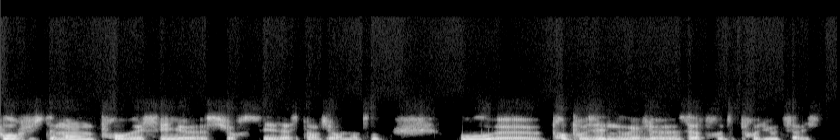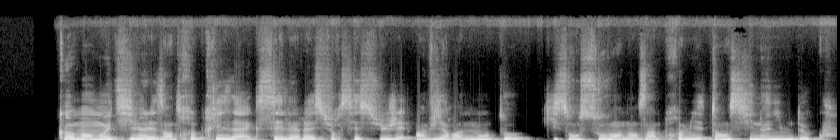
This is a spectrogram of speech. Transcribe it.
pour justement progresser euh, sur ces aspects environnementaux ou euh, proposer de nouvelles offres de produits ou de services. Comment motiver les entreprises à accélérer sur ces sujets environnementaux qui sont souvent dans un premier temps synonymes de coûts?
